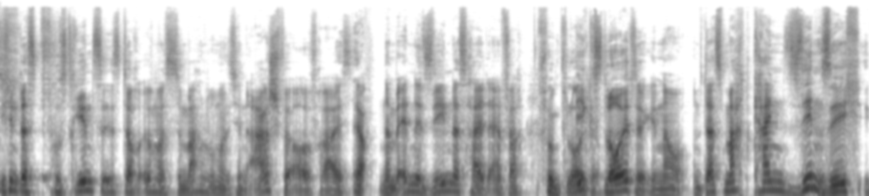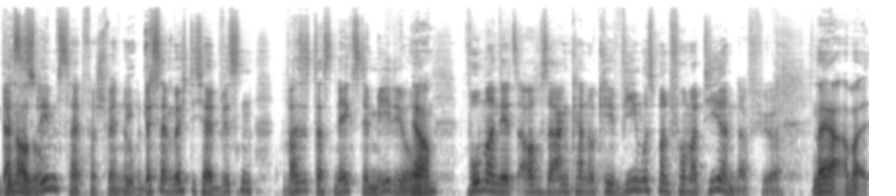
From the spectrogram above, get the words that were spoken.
Ich, finde, das Frustrierendste ist doch, irgendwas zu machen, wo man sich den Arsch für aufreißt. Ja. Und am Ende sehen das halt einfach Fünf Leute. x Leute, genau. Und das macht keinen Sinn. Sehe ich das genauso. ist Lebenszeitverschwendung. Und Ich- deshalb möchte ich halt wissen, was ist das nächste Medium, Ja. wo man jetzt auch sagen kann, okay, wie muss man formatieren dafür? Naja, aber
